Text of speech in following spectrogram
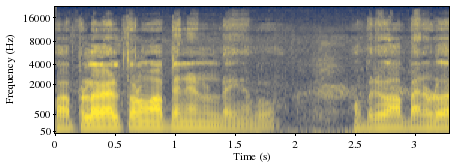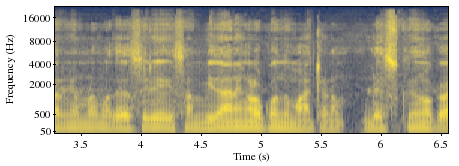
വാപ്പുള്ള കാലത്തോളം വാപ്പ തന്നെയാണ് ഉണ്ടായിരുന്നത്. അപ്പോൾ മൂപ്പര് വാപ്പാനോട് പറഞ്ഞു നമ്മൾ മദ്രസിൽ സംവിധാനങ്ങളൊക്കെ ഒന്ന് മാറ്റണം ഡെസ്ക് എന്നൊക്കെ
